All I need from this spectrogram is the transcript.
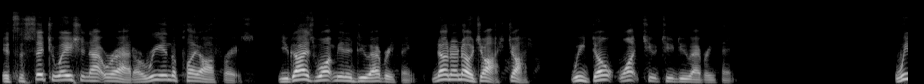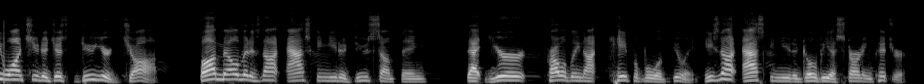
It's the situation that we're at. Are we in the playoff race? You guys want me to do everything. No, no, no, Josh, Josh. We don't want you to do everything. We want you to just do your job. Bob Melvin is not asking you to do something that you're probably not capable of doing. He's not asking you to go be a starting pitcher.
